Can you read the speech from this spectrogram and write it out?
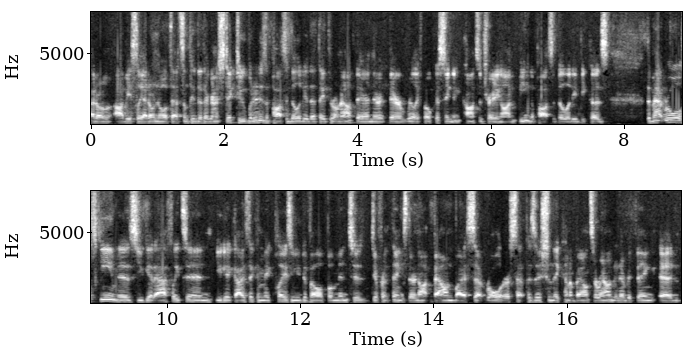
I don't, obviously, I don't know if that's something that they're going to stick to, but it is a possibility that they've thrown out there and they're, they're really focusing and concentrating on being a possibility because the Matt Rhule scheme is you get athletes in, you get guys that can make plays, and you develop them into different things. They're not bound by a set role or a set position. They kind of bounce around and everything. And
